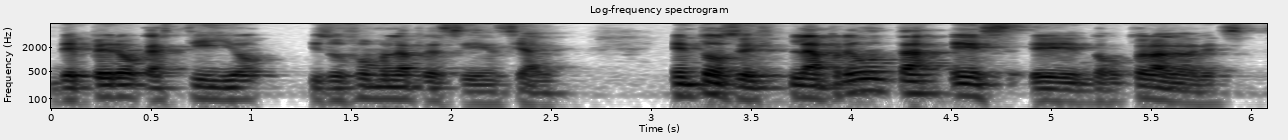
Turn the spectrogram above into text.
de Pedro Castillo y su fórmula presidencial. Entonces, la pregunta es, eh, doctor Álvarez,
